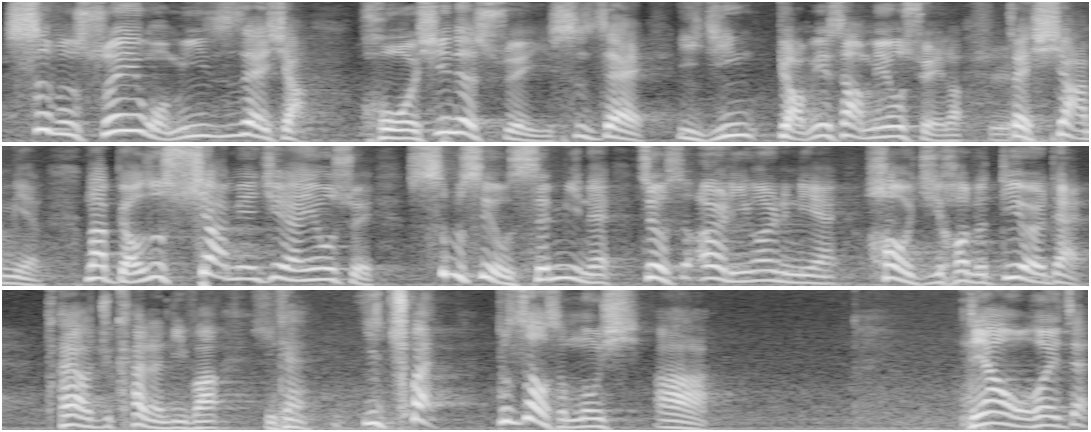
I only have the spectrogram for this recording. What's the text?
是不是？所以我们一直在想，火星的水是在已经表面上没有水了，在下面，那表示下面既然有水，是不是有生命呢？这就是二零二零年好奇号的第二代，他要去看的地方。你看一串不知道什么东西啊。等下我会在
